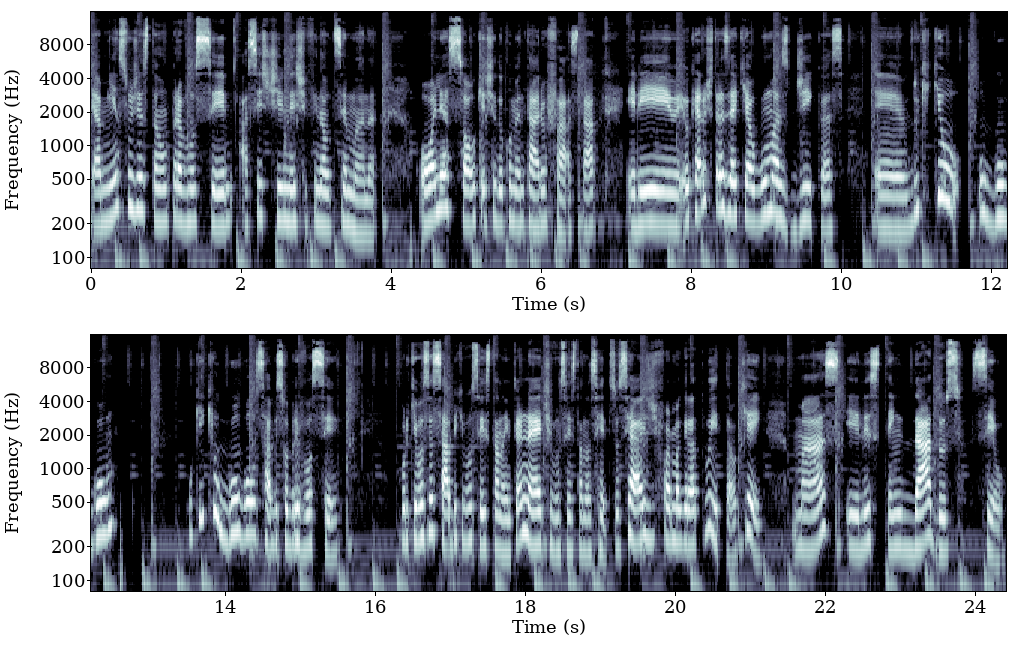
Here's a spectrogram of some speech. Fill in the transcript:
é a minha sugestão para você assistir neste final de semana. Olha só o que este documentário faz, tá? Ele, eu quero te trazer aqui algumas dicas é, do que, que o, o Google, o que, que o Google sabe sobre você, porque você sabe que você está na internet, você está nas redes sociais de forma gratuita, ok? Mas eles têm dados seu.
